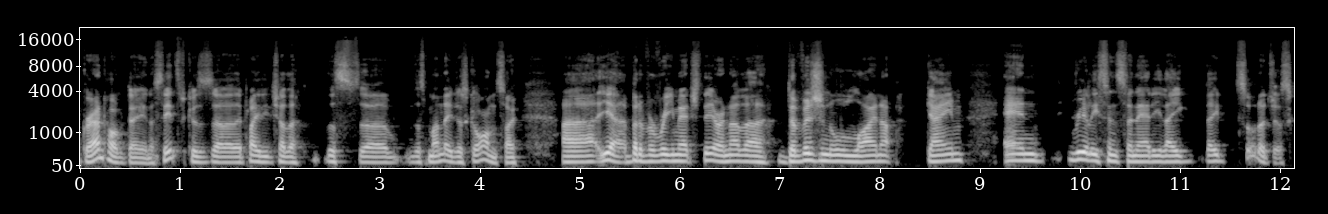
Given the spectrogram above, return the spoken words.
Groundhog Day in a sense because uh, they played each other this uh, this Monday just gone. So, uh, yeah, a bit of a rematch there. Another divisional lineup game, and really Cincinnati they they sort of just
